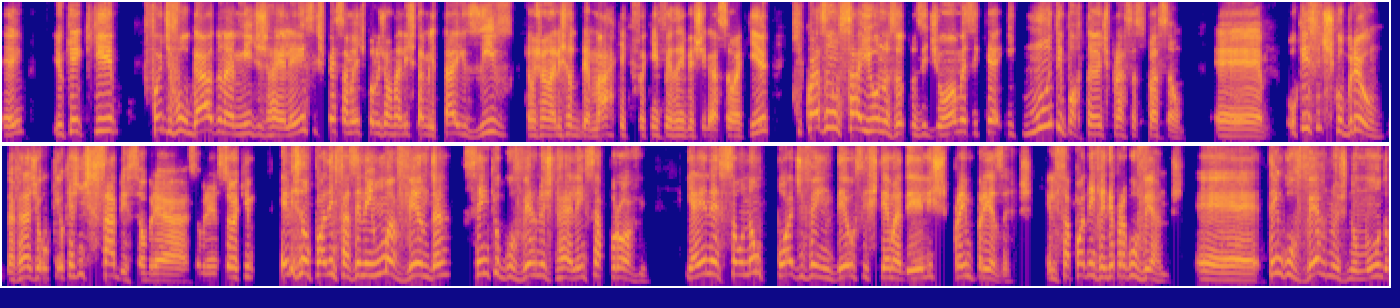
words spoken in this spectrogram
E o que, que foi divulgado na mídia israelense, especialmente pelo jornalista Mitai Ziv, que é um jornalista do Demarque, que foi quem fez a investigação aqui, que quase não saiu nos outros idiomas e que é muito importante para essa situação. É, o que se descobriu, na verdade, o que, o que, a gente sabe sobre a, sobre a é que eles não podem fazer nenhuma venda sem que o governo israelense aprove. E a NSO não pode vender o sistema deles para empresas. Eles só podem vender para governos. É, tem governos no mundo,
